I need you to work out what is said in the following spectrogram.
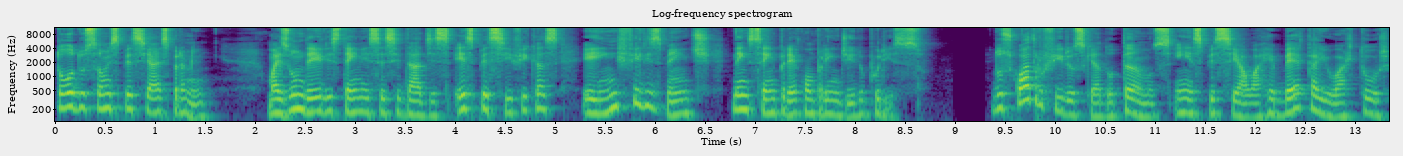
Todos são especiais para mim, mas um deles tem necessidades específicas e, infelizmente, nem sempre é compreendido por isso. Dos quatro filhos que adotamos, em especial a Rebeca e o Arthur,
